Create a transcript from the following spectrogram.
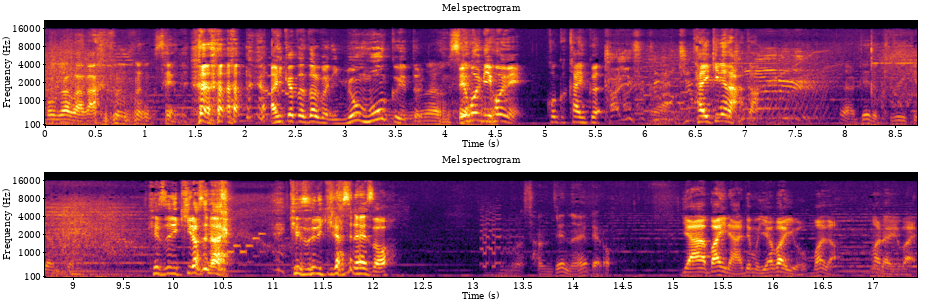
このドラゴンがせや相方のドラゴンに文句言ってる。うんせほいめほいめここ回復。耐えきれなあかんある程度削りきらんと削り切らせない。削り切らせないぞ。まあ3000なんやろ？やばいな。でもやばいよ。まだ。まだやばい。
